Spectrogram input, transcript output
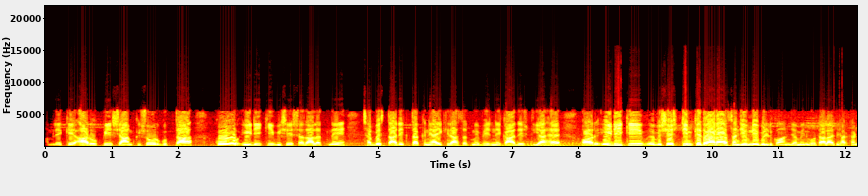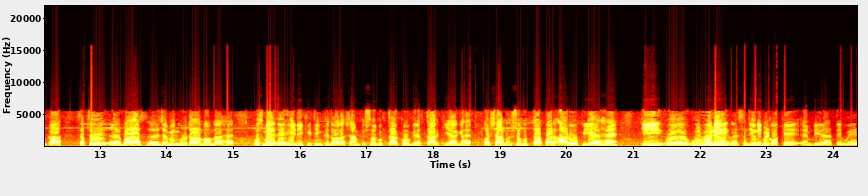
मामले के आरोपी श्याम किशोर गुप्ता को ईडी की विशेष अदालत ने 26 तारीख तक न्यायिक हिरासत में भेजने का आदेश दिया है और ईडी की विशेष टीम के द्वारा संजीवनी बिल्डकॉन ज़मीन घोटाला झारखंड का सबसे बड़ा ज़मीन घोटाला मामला है। उसमें ईडी की टीम के द्वारा श्याम किशोर गुप्ता को गिरफ़्तार किया गया है और श्याम किशोर गुप्ता पर आरोप यह है कि उन्होंने संजीवनी बिल्डकॉन के एमडी रहते हुए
